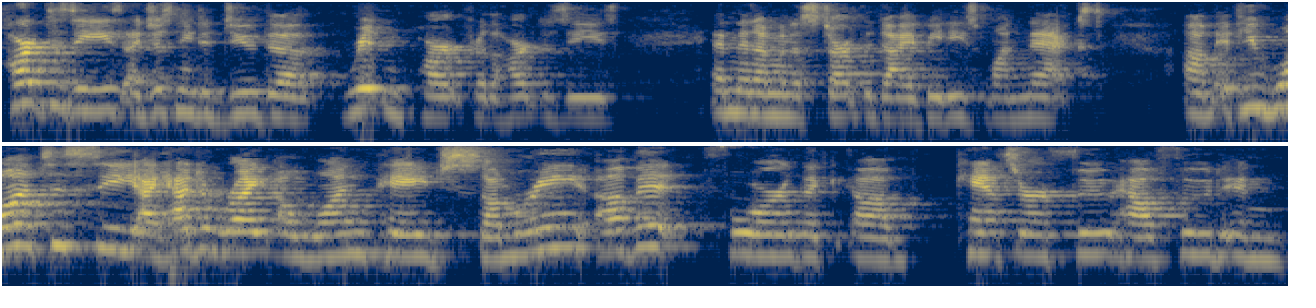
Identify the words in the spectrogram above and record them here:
heart disease. I just need to do the written part for the heart disease. And then I'm going to start the diabetes one next. Um, if you want to see, I had to write a one page summary of it for the um, cancer food, how food in,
